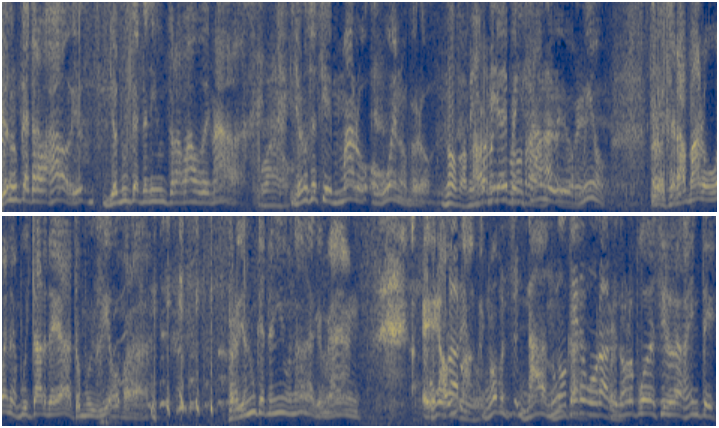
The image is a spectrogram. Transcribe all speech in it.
Yo nunca he trabajado, yo, yo nunca he tenido un trabajo de nada. Wow. Yo no sé si es malo o bueno, pero No, para mí ahora me quedé no pensando, trabajar, Dios mío, pero será malo o bueno, es muy tarde ya, estoy muy viejo para... Pero yo nunca he tenido nada que me hayan Eh, aún- no, nada, nunca. No tiene un horario. Pero no le puedo decir a la gente,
